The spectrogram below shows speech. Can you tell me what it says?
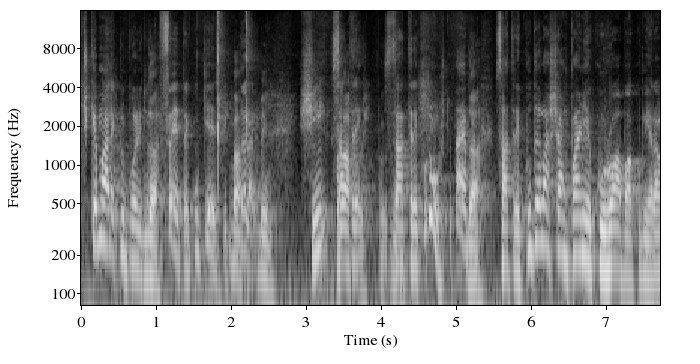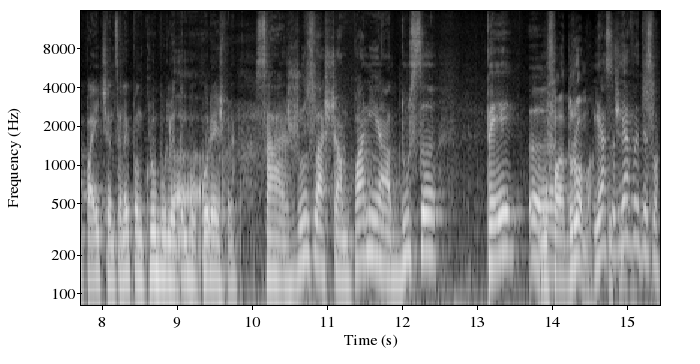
și că e mare club pe litoral. Da. Fete cu chestii, cu Ba, de-alea. bine. Și s-a, Prafuri. s-a trecut, nu știu, da, Da. da. s-a trecut de la șampanie cu roaba, cum era pe aici, înțeleg, pe în cluburile din București. până- S-a ajuns la șampanie adusă pe... Uh, Ufadroma. Ia, Cu să, ce? ia vedeți, mă.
